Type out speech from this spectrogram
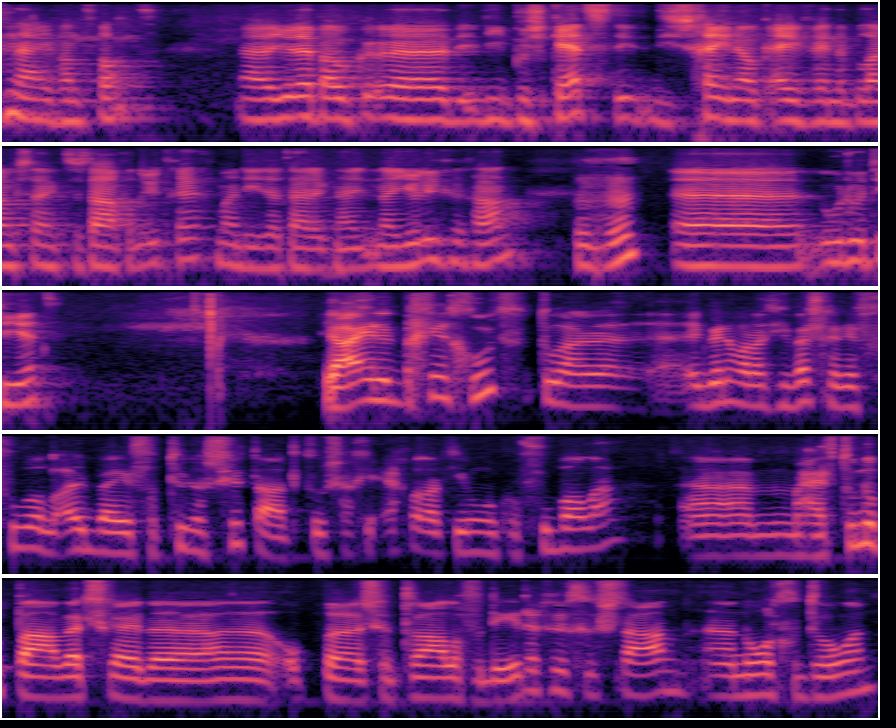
Nee, want wat? Uh, jullie hebben ook uh, die, die, Busquets, die, die scheen ook even in de belangstelling te staan van Utrecht, maar die is uiteindelijk naar, naar jullie gegaan. Mm hoe doet hij het? Ja, in het begin goed. Toen, ik weet nog wel dat hij wedstrijd heeft voetbal uit bij Fortuna Sittard. Toen zag je echt wel dat die jongen kon voetballen. Um, hij heeft toen een paar wedstrijden uh, op uh, centrale verdediger gestaan, nooit gedwongen.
